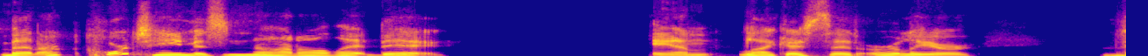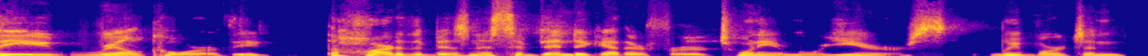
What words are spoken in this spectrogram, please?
But our core team is not all that big. And like I said earlier, the real core, the the heart of the business have been together for 20 or more years we've worked in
